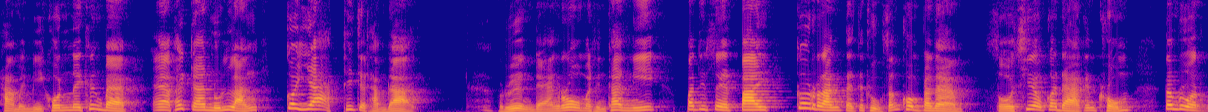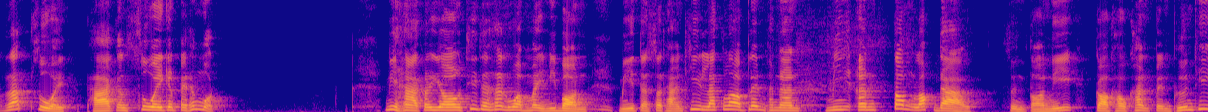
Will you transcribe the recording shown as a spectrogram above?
ถ้าไม่มีคนในเครื่องแบบแอบให้การหนุนหลังก็ยากที่จะทำได้ เรื่องแดงโร่มาถึงขั้นนี้ ปฏิเสธไปก็รังแต่จะถูกสังคมประนาม โซเชียลก็ด่ากันขมตำรวจรับสวยพากันซวยกันไปทั้งหมด นี่หากระยองที่ท่านว่าไม่มีบอลมีแต่สถานที่ลักลอบเล่นพนัน มีอันต้องล็อกดาวน์ ซึ่งตอนนี้ก็เข้าขั้นเป็นพื้นที่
